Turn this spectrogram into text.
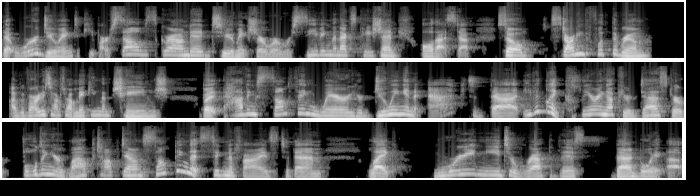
that we're doing to keep ourselves grounded, to make sure we're receiving the next patient, all that stuff. So, starting to flip the room, uh, we've already talked about making them change, but having something where you're doing an act that even like clearing up your desk or folding your laptop down, something that signifies to them, like, we need to wrap this bad boy up.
